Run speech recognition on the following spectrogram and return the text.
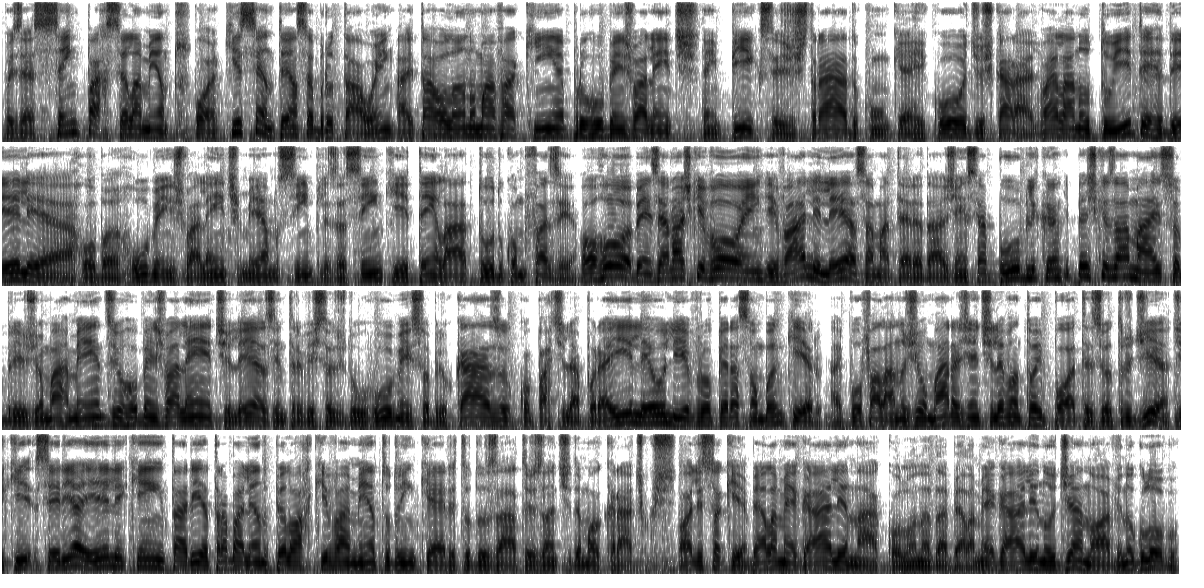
Pois é, sem parcelamento. Pô, que sentença brutal, hein? Aí tá rolando uma vaquinha pro Rubens Valente. Tem Pix registrado com QR Code os caralho. Vai lá no Twitter dele, é Rubens Valente mesmo, simples assim, que tem lá tudo como fazer. Ô Rubens, é nós que voa, hein? E vale ler essa matéria da agência pública e pesquisar mais sobre Gilmar Mendes e o Rubens Valente, ler as entrevistas do Rubens sobre o caso, compartilhar por aí e ler o livro Operação Banqueiro. Aí por falar no Gilmar, a gente levantou a hipótese outro dia de que seria ele quem estaria trabalhando pelo arquivamento do inquérito dos atos antidemocráticos. Olha isso aqui, Bela Megali, na coluna da Bela Megali, no dia 9 no Globo.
